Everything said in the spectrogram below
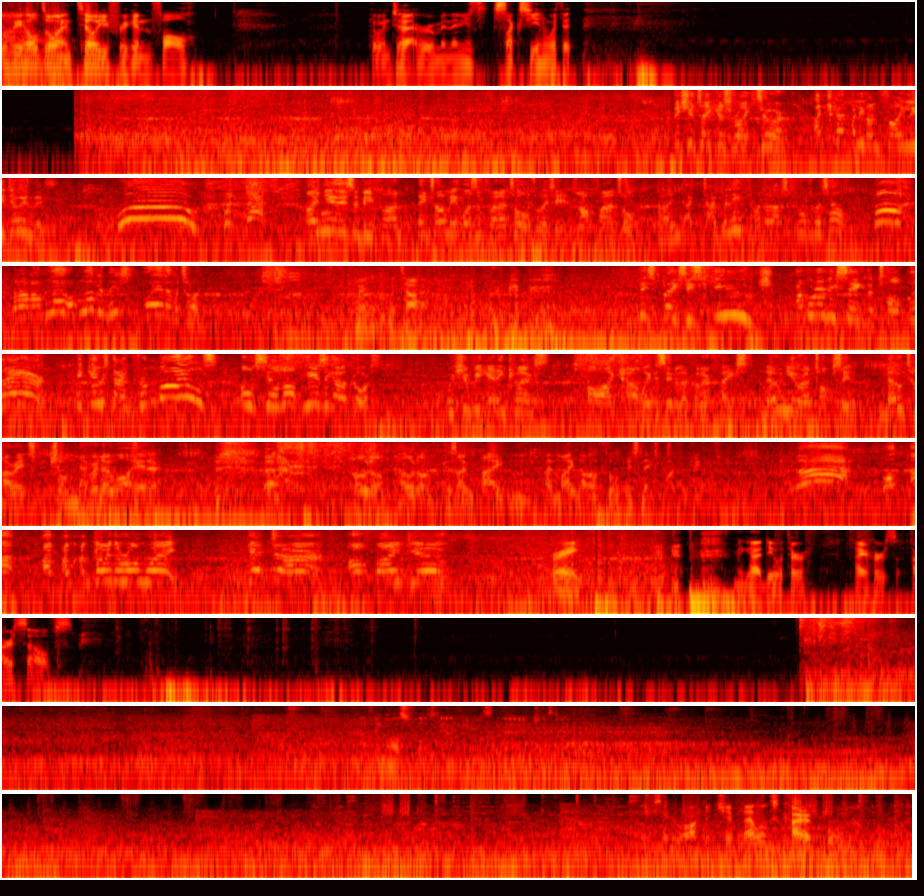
Shit. He holds on until you freaking fall? Go into that room and then he sucks you in with it. Right to her. I can't believe I'm finally doing this. Woo! I knew this would be fun. They told me it wasn't fun at all, so they said it's not fun at all. And I, I, I believed them. I don't know, I was a fool to myself. Oh, and I'm, I'm, lo- I'm loving this. Whale of a time. Wait the time. This place is huge, and we're only seeing the top layer. It goes down for miles. All sealed off years ago, of course. We should be getting close. Oh, I can't wait to see the look on her face. No neurotoxin, no turrets. She'll never know what hit her. Hold on, hold on, because I, I, hmm, I might not have thought this next part completely through. Ah! Well, uh, I'm, I'm, I'm going the wrong way. Get to her. I'll find you. Great. we gotta deal with her by her ourselves. That looks kind of cool, not gonna lie.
